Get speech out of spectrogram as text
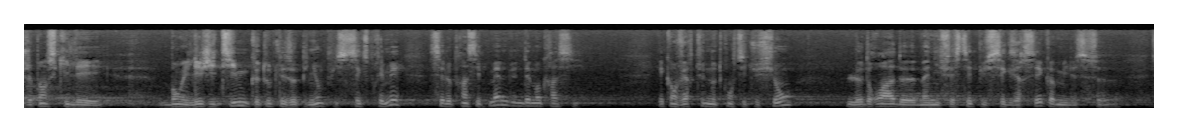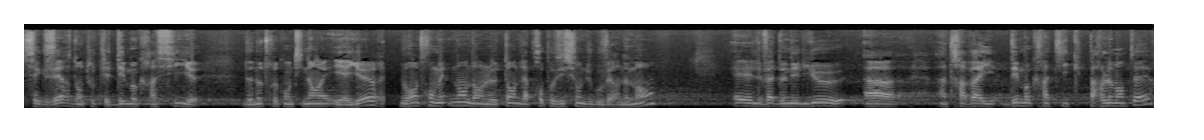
Je pense qu'il est bon et légitime que toutes les opinions puissent s'exprimer. C'est le principe même d'une démocratie. Et qu'en vertu de notre Constitution, le droit de manifester puisse s'exercer comme il s'exerce dans toutes les démocraties de notre continent et ailleurs. Nous rentrons maintenant dans le temps de la proposition du gouvernement. Elle va donner lieu à un travail démocratique parlementaire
